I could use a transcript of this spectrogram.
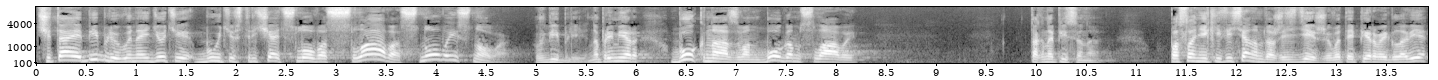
читая Библию, вы найдете, будете встречать слово «слава» снова и снова. в Библии. Например, Бог назван Богом славы. Так написано. Послание к Ефесянам даже здесь же, в этой первой главе,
